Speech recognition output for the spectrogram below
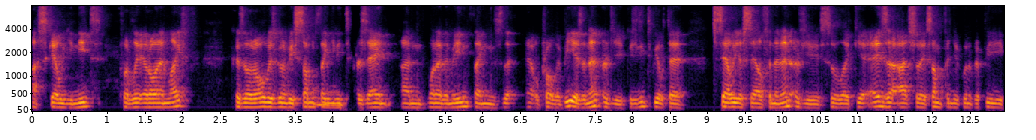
a skill you need for later on in life because there's always going to be something you mm. need to present. And one of the main things that it'll probably be is an interview because you need to be able to sell yourself in an interview. So like is it is actually something you're going to be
